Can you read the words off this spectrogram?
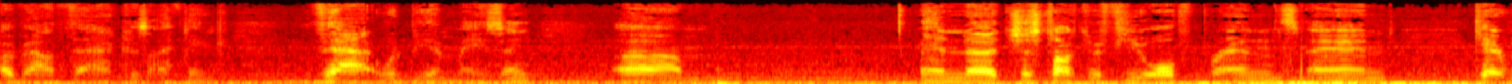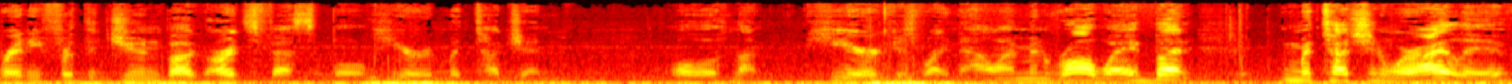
about that because I think that would be amazing. Um, and uh, just talk to a few old friends and get ready for the Junebug Arts Festival here in Metuchen. Although it's not here because right now I'm in Rahway, but Metuchen, where I live,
